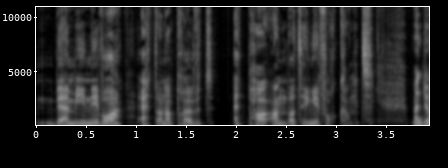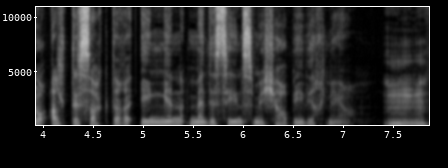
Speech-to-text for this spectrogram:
BMI-nivå, etter han har prøvd et par andre ting i forkant. Men du har alltid sagt at det er ingen medisin som ikke har bivirkninger. Mm.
